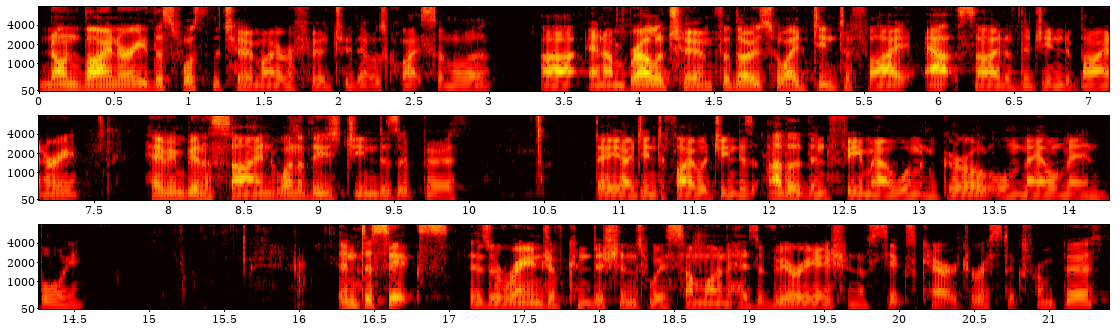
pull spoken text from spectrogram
Non-binary, this was the term I referred to that was quite similar. Uh, an umbrella term for those who identify outside of the gender binary, having been assigned one of these genders at birth. They identify with genders other than female, woman, girl, or male, man, boy. Intersex is a range of conditions where someone has a variation of sex characteristics from birth.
